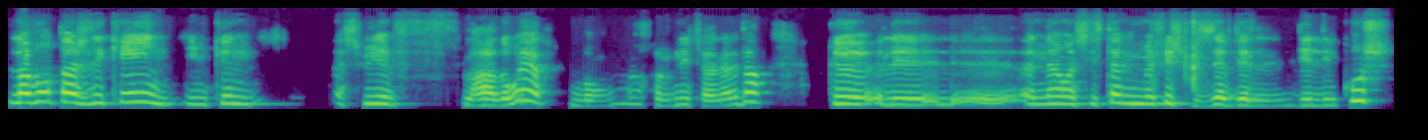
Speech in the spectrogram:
l'avantage اللي كاين يمكن اسويه في الهاردوير بون خرجنيت على هذا كو انه سيستم ما فيش بزاف ديال ديال لي كوش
